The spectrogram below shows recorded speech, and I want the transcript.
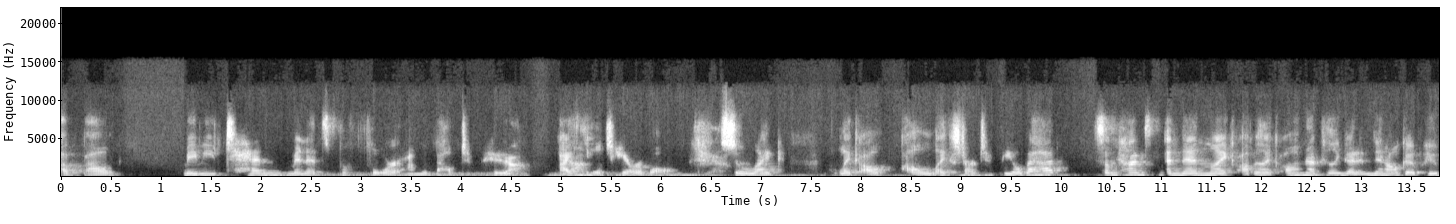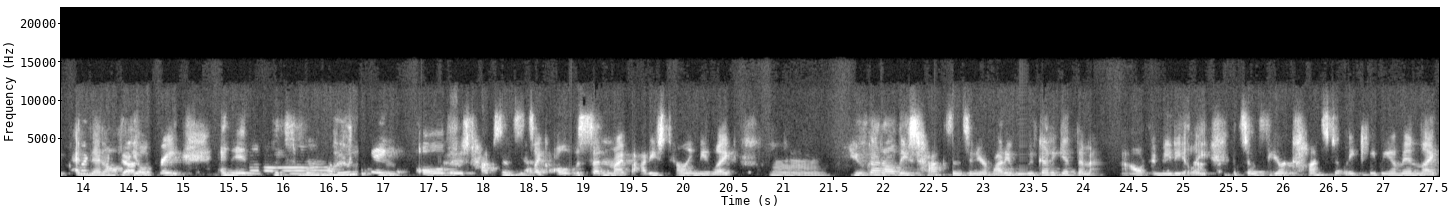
about maybe 10 minutes before I'm about to poop, yeah. Yeah. I feel terrible. Yeah. So like like I'll I'll like start to feel bad sometimes and then like I'll be like, oh, I'm not feeling good. And then I'll go poop and like, then I'll feel great. And it, it's removing all those toxins. It's like all of a sudden my body's telling me, like, hmm, you've got all these toxins in your body. We've got to get them out immediately. And so if you're constantly keeping them in, like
